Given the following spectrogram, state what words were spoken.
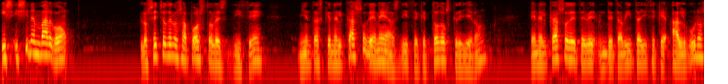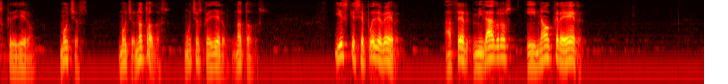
Y, sin embargo, los hechos de los apóstoles dice, mientras que en el caso de Eneas dice que todos creyeron, en el caso de, de Tabita dice que algunos creyeron, muchos, muchos, no todos, muchos creyeron, no todos. Y es que se puede ver hacer milagros y no creer,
